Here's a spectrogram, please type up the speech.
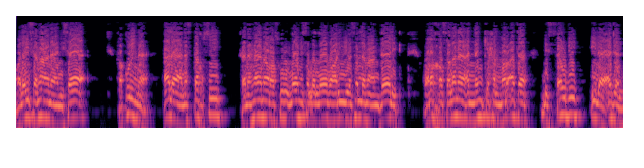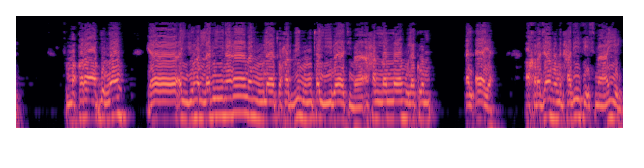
وليس معنا نساء. فقلنا ألا نستخصي فنهانا رسول الله صلى الله عليه وسلم عن ذلك ورخص لنا أن ننكح المرأة بالثوب إلى أجل. ثم قرأ عبد الله يا أيها الذين آمنوا لا تحرموا طيبات ما أحل الله لكم. الآية أخرجاه من حديث إسماعيل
